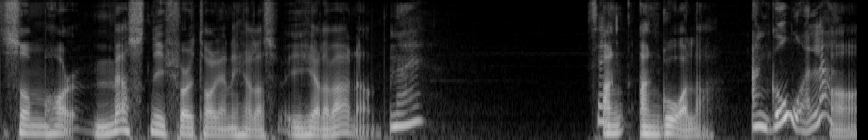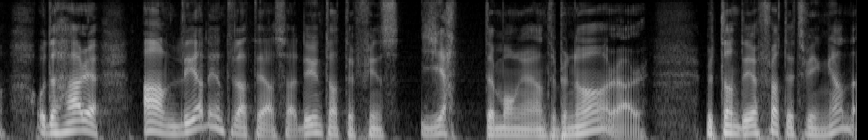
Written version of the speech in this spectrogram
som har mest nyföretagande i hela, i hela världen? Nej. An, Angola. Angola? Ja. Och det här är anledningen till att det är så här. Det är ju inte att det finns jättemånga entreprenörer. Utan det är för att det är tvingande.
